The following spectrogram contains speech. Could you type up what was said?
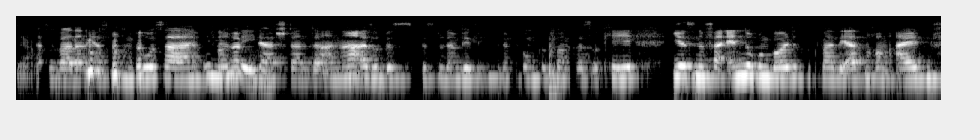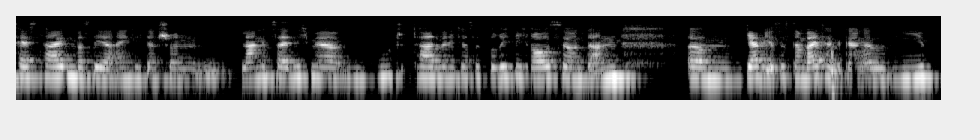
Ja. Also war dann erst noch ein großer innerer Widerstand da, ne? Also bis, bis du dann wirklich zu dem Punkt gekommen bist, okay, hier ist eine Veränderung, wolltest du quasi erst noch am Alten festhalten, was dir ja eigentlich dann schon lange Zeit nicht mehr gut tat, wenn ich das jetzt so richtig raushöre. Und dann ähm, ja, wie ist es dann weitergegangen? Also wie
